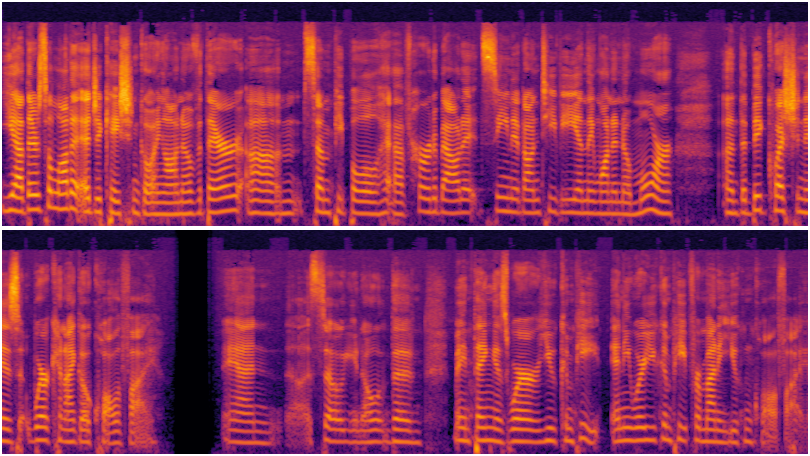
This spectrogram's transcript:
Yeah, there's a lot of education going on over there. Um, some people have heard about it, seen it on TV, and they want to know more. Uh, the big question is, where can I go qualify? And uh, so, you know, the main thing is where you compete. Anywhere you compete for money, you can qualify.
